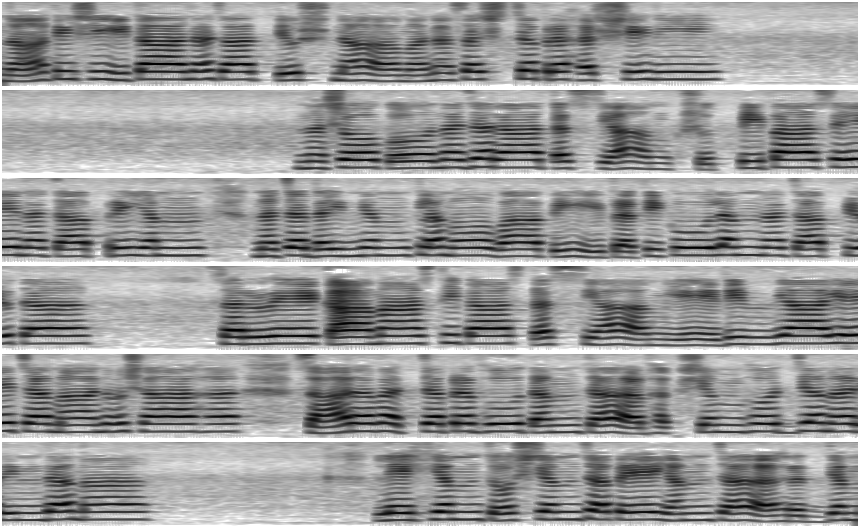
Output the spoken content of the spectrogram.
नातिशीता न चात्युष्णा मनसश्च प्रहर्षिणी न शोको न जरा तस्यां क्षुत्पिपासे न चाप्रियं न च दैन्यं क्लमो वापि प्रतिकूलं न चाप्युत। सर्वे कामास्थितास्तस्यां ये दिव्या ये च मानुषाः सारवच्च प्रभूतं च भक्ष्यं भोज्यमरिन्दम। लेह्यं चोष्यं च पेयं च हृद्यं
